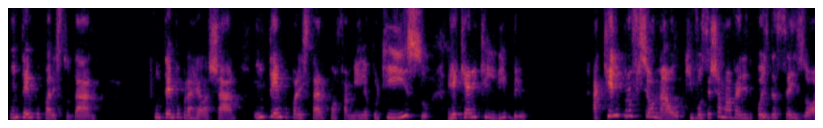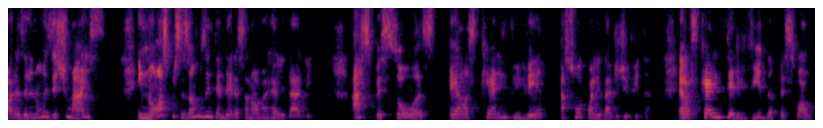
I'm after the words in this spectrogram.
um tempo para estudar, um tempo para relaxar, um tempo para estar com a família, porque isso requer equilíbrio. Aquele profissional que você chamava ele depois das seis horas, ele não existe mais. E nós precisamos entender essa nova realidade. As pessoas, elas querem viver a sua qualidade de vida. Elas querem ter vida pessoal.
